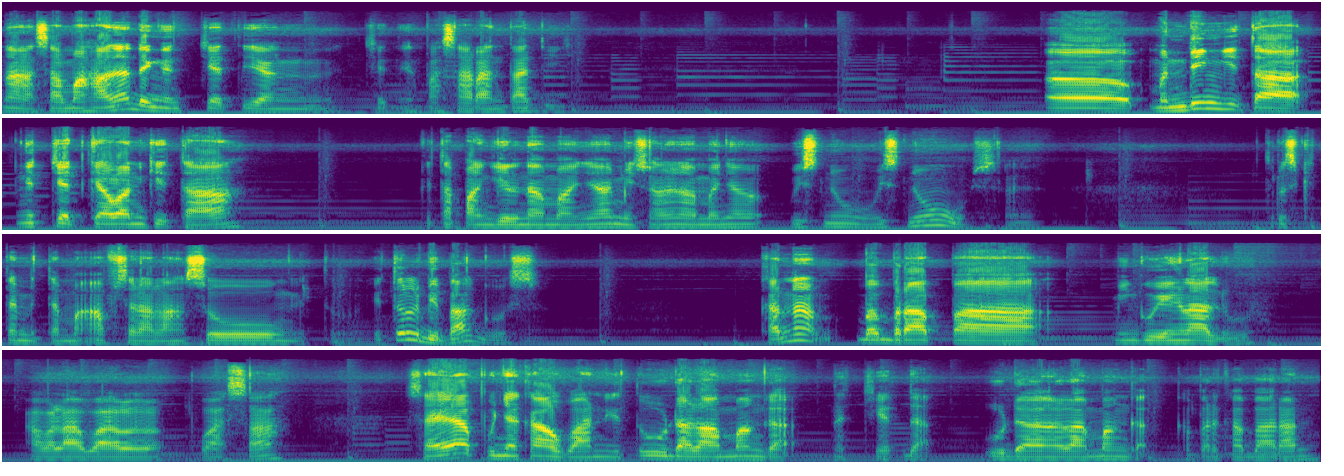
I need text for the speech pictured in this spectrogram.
Nah, sama halnya dengan chat yang chat yang pasaran tadi. Uh, mending kita ngechat kawan kita, kita panggil namanya, misalnya namanya Wisnu, Wisnu, misalnya. Terus kita minta maaf secara langsung gitu. Itu lebih bagus. Karena beberapa minggu yang lalu, awal-awal puasa, saya punya kawan itu udah lama nggak ngechat, udah lama nggak kabar-kabaran.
